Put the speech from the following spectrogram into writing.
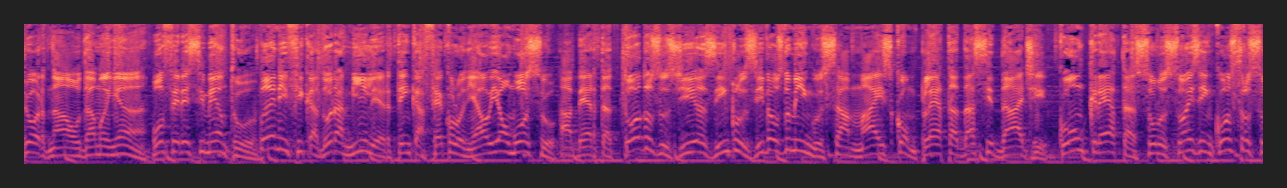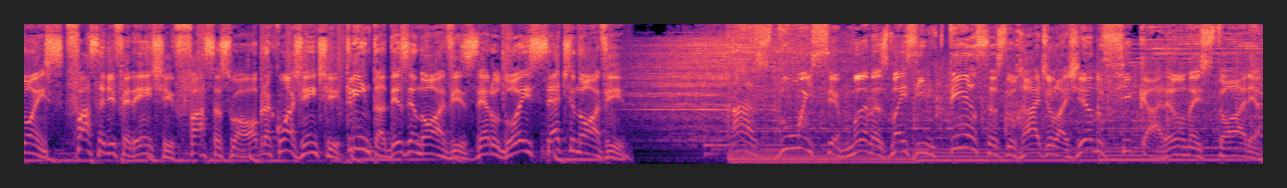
Jornal da Manhã. Oferecimento. Panificadora Miller tem café colonial e almoço. Aberta todos os dias, inclusive aos domingos. A mais completa da cidade. Concreta, soluções em construções. Faça diferente, faça sua obra com a gente. 30 19 0279. As duas semanas mais intensas do Rádio Lagiano ficarão na história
